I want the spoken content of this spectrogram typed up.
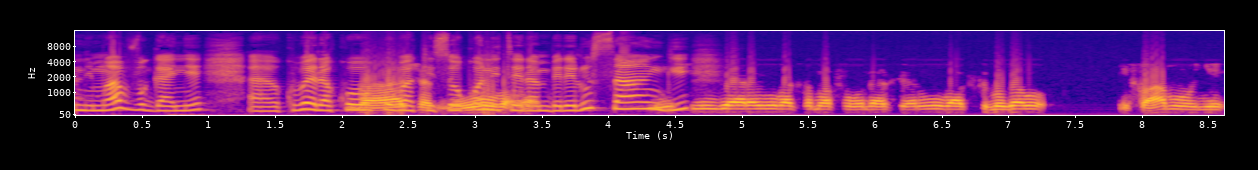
ntimwavuganye ah, kubera ko kubaka isoko n'iterambere rusangi. Imishinge yarubatswe amafondasiyo yarubatswe. Mugabo ntitwabonye.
